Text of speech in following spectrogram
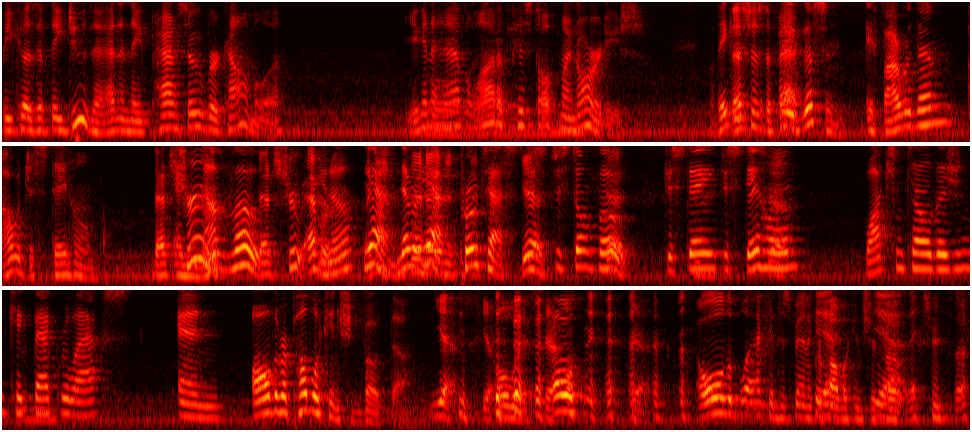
because if they do that and they pass over Kamala, you're gonna have a that's lot of pissed off minorities. Well, they That's just a fact. Hey, listen, if I were them, I would just stay home. That's and true. not vote. That's true. Ever. You know? Yeah, Again. never. Yeah, protest. Yeah. Just, just don't vote. Yeah. Just stay. Just stay home. Watch some television. Kick Mm-hmm. back, relax, and all the Republicans should vote though. Yes. Yeah. Always. Yeah. Oh, yeah. All the black and Hispanic Yeah. Republicans should yeah, vote. They should vote.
